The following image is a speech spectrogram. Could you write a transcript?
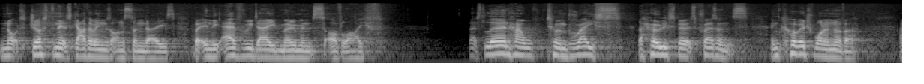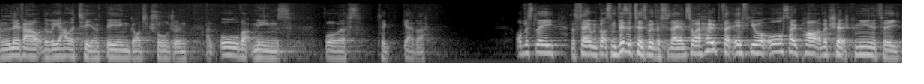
not just in its gatherings on Sundays, but in the everyday moments of life. Let's learn how to embrace the Holy Spirit's presence, encourage one another, and live out the reality of being God's children and all that means for us together. Obviously, as I say, we've got some visitors with us today, and so I hope that if you are also part of a church community,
